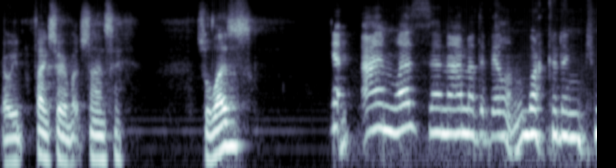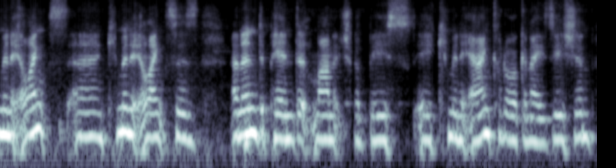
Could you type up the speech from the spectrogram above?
Brilliant. Thanks very much, Nancy. So Liz? Yeah, I'm Liz and I'm a development worker in Community Links. And uh, Community Links is an independent Lanarkshire based uh, community anchor organisation.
